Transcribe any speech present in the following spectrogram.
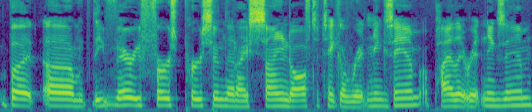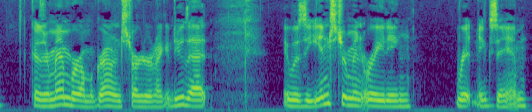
But um, the very first person that I signed off to take a written exam, a pilot written exam, because remember, I'm a ground instructor and I can do that. It was the instrument rating written exam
